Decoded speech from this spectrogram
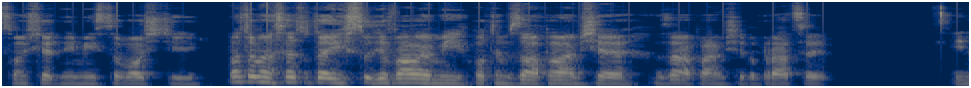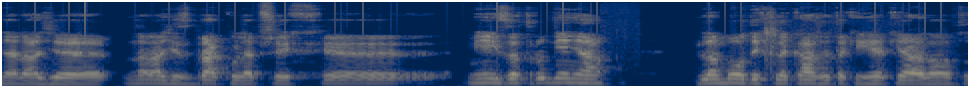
sąsiedniej miejscowości. Natomiast ja tutaj studiowałem i potem załapałem się, załapałem się do pracy i na razie, na razie z braku lepszych e, miejsc zatrudnienia dla młodych lekarzy, takich jak ja, no to,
